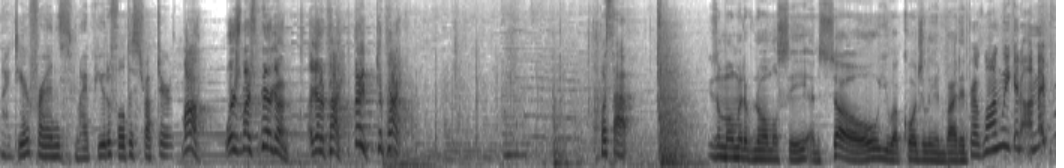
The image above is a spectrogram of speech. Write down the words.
My dear friends, my beautiful disruptors. Ma, where's my spear gun? I got it packed. Babe, get packed. What's that? Use a moment of normalcy, and so you are cordially invited. For a long weekend on my private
